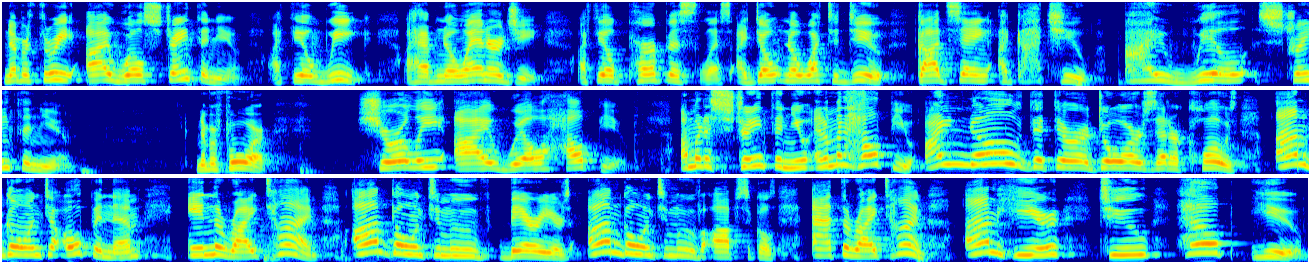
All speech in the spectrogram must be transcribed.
Number three, I will strengthen you. I feel weak. I have no energy. I feel purposeless. I don't know what to do. God's saying, I got you. I will strengthen you. Number four, surely I will help you. I'm going to strengthen you and I'm going to help you. I know that there are doors that are closed. I'm going to open them in the right time. I'm going to move barriers. I'm going to move obstacles at the right time. I'm here to help you.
